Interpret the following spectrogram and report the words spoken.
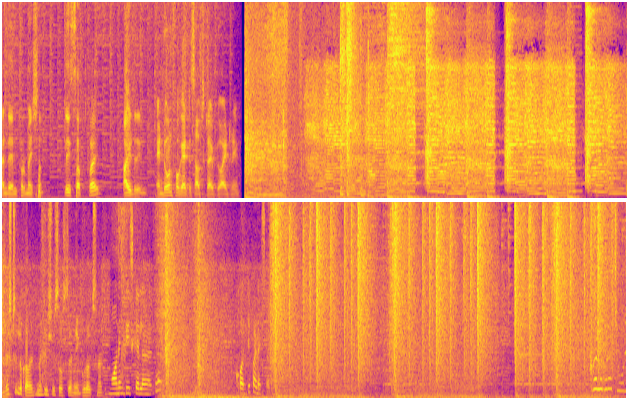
and information please subscribe iDream And don't forget to subscribe to iDream. ఇండస్ట్రీలో కమిట్మెంట్ ఇష్యూస్ వస్తే నీకు కూడా వచ్చినట్టు? మార్నింగ్ తీసుకెళ్ళారంటే కొట్టి పడేస్తారు ఒక్కళ్ళు కూడా చూడలేదు.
